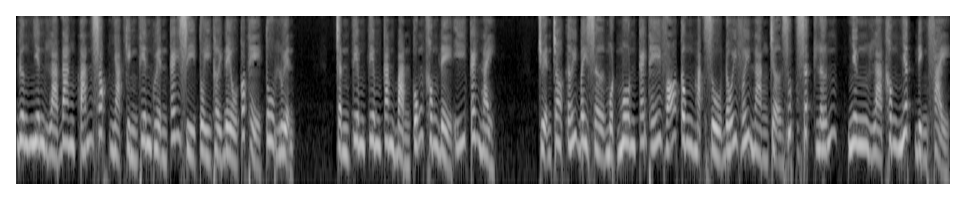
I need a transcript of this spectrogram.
Đương nhiên là đang tán sóc nhạc kình thiên quyền cái gì tùy thời đều có thể tu luyện. Trần tiêm tiêm căn bản cũng không để ý cái này. Chuyện cho tới bây giờ một môn cái thế võ công mặc dù đối với nàng trợ giúp rất lớn, nhưng là không nhất định phải.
